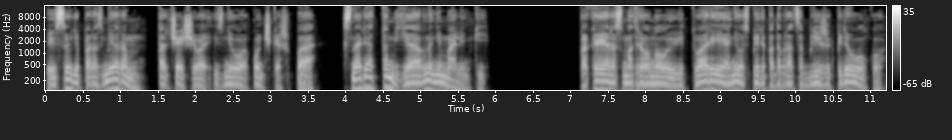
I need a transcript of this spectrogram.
И, судя по размерам торчащего из него кончика шпа, снаряд там явно не маленький. Пока я рассматривал новый вид твари, они успели подобраться ближе к переулку,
